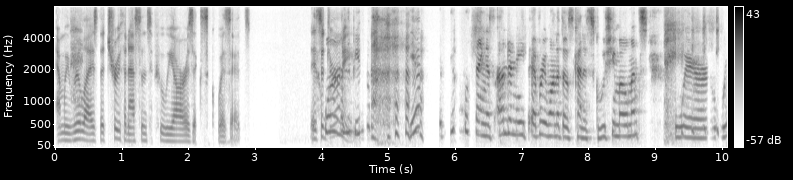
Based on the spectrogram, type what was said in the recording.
and we realize the truth and essence of who we are is exquisite it's a well, journey yeah the beautiful thing is underneath every one of those kind of squishy moments where we,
